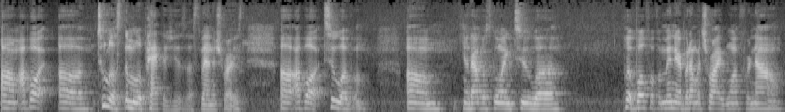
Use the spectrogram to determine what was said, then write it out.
Um, I bought uh, two little, them little packages of Spanish rice. Uh, I bought two of them. Um, and I was going to uh, put both of them in there, but I'm gonna try one for now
